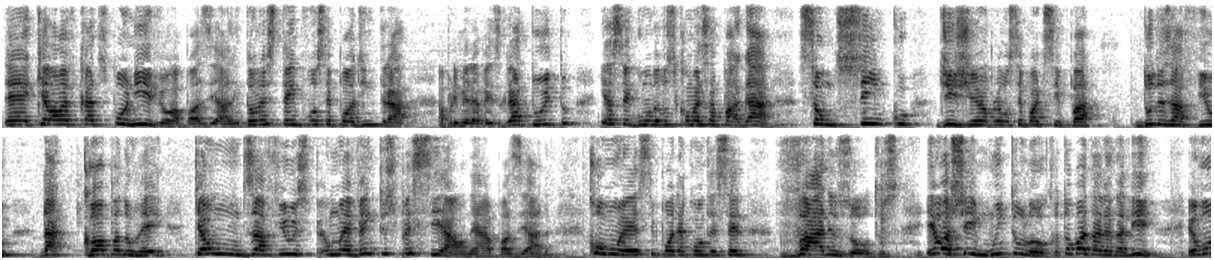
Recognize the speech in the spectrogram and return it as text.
é, que ela vai ficar disponível, rapaziada. Então nesse tempo você pode entrar a primeira vez gratuito e a segunda você começa a pagar. São 5 de gema para você participar do desafio da Copa do Rei, que é um desafio, um evento especial, né, rapaziada? Como esse pode acontecer vários outros. Eu achei muito louco. Eu tô batalhando ali, eu vou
